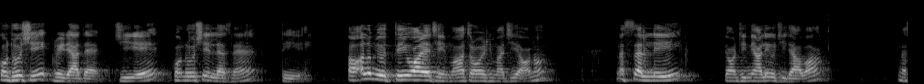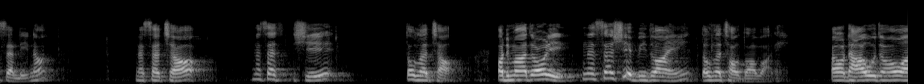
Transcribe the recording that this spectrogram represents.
control shift greater than g ရယ် control shift less than d ရယ်အော်အဲ့လိုမျိုးတေးသွားတဲ့အချိန်မှာကျွန်တော်ဒီမှာကြည့်အောင်နော်24ကျွန်တော်ဒီနေရာလေးကိုကြည့်တာပါ24 နော်26 28 36အော်ဒီမှာကျွန်တော်တို့28ပြီးသွားရင်36သွားပါတယ်အော်ဒါကိုကျွန်တော်က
